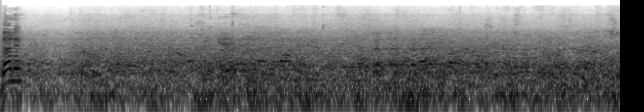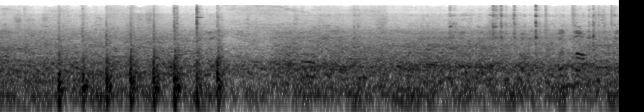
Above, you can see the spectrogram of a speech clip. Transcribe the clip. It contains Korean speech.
Dale. que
